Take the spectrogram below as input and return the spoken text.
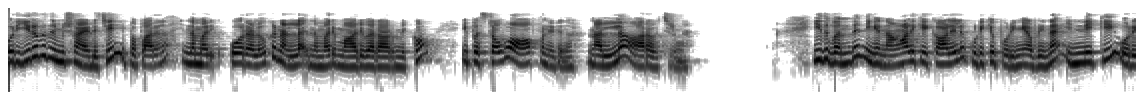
ஒரு இருபது நிமிஷம் ஆயிடுச்சு. இப்போ பாருங்கள் இந்த மாதிரி ஓரளவுக்கு நல்லா இந்த மாதிரி மாறி வர ஆரம்பிக்கும். இப்போ ஸ்டவ்வை ஆஃப் பண்ணிவிடுங்க நல்லா ஆற வச்சுருங்க. இது வந்து நீங்கள் நாளைக்கு காலையில் குடிக்க போகிறீங்க அப்படின்னா இன்றைக்கி ஒரு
